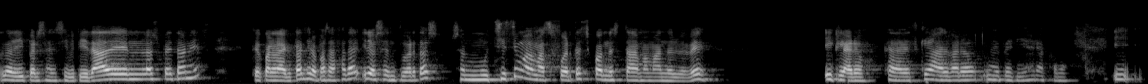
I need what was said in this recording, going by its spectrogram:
lo de hipersensibilidad en los petones, que con la lactancia lo pasa fatal y los entuertos son muchísimo más fuertes cuando está mamando el bebé. Y claro, cada vez que Álvaro me pedía era como... Y,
